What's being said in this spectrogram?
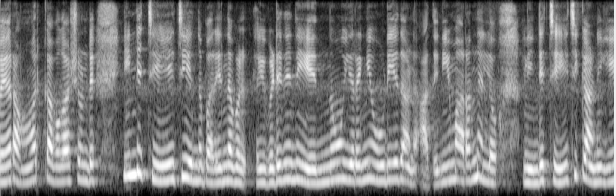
വേറെ ആർക്ക് അവകാശമുണ്ട്? നിന്റെ ചേച്ചി എന്ന് പറയുന്നവൾ ഇവിടെ നിന്ന് എന്നോ ഇറങ്ങി ഓടിയതാണ്. അത് നീ മറന്നല്ലോ. നിന്റെ ചേച്ചിക്കാണ് ഈ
